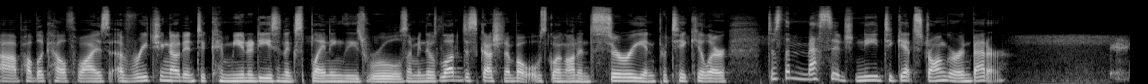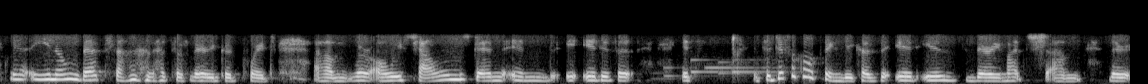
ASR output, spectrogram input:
uh, public health wise, of reaching out into communities and explaining these rules? I mean, there was a lot of discussion about what was going on in Surrey, in particular. Does the message need to get stronger and better? Yeah, you know that's uh, that's a very good point. Um, we're always challenged, and and it is a it's it's a difficult thing because it is very much um, there.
